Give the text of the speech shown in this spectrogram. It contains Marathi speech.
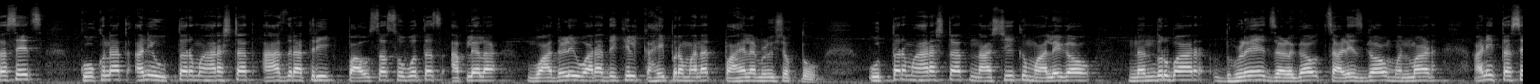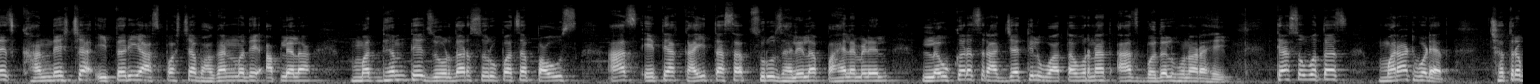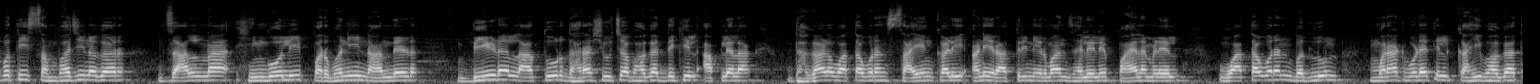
तसेच कोकणात आणि उत्तर महाराष्ट्रात आज रात्री पावसासोबतच आपल्याला वादळी वारा देखील काही प्रमाणात पाहायला मिळू शकतो. उत्तर महाराष्ट्रात नाशिक मालेगाव नंदुरबार धुळे जळगाव चाळीसगाव मनमाड आणि तसेच खानदेशच्या इतरही आसपासच्या भागांमध्ये आपल्याला मध्यम ते जोरदार स्वरूपाचा पाऊस आज येत्या काही तासात सुरू झालेला पाहायला मिळेल. लवकरच राज्यातील वातावरणात आज बदल होणार आहे. त्यासोबतच मराठवाड्यात छत्रपती संभाजीनगर जालना हिंगोली परभणी नांदेड बीड लातूर धाराशिवच्या भागात देखील आपल्याला ढगाळ वातावरण सायंकाळी आणि रात्री निर्माण झालेले पाहायला मिळेल. वातावरण बदलून मराठवाड्यातील काही भागात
